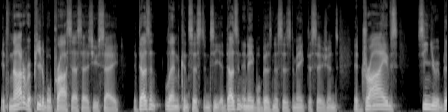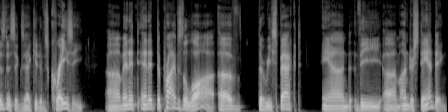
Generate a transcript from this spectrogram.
It's not a repeatable process, as you say. It doesn't lend consistency. It doesn't enable businesses to make decisions. It drives senior business executives crazy, um, and it and it deprives the law of the respect and the um, understanding,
